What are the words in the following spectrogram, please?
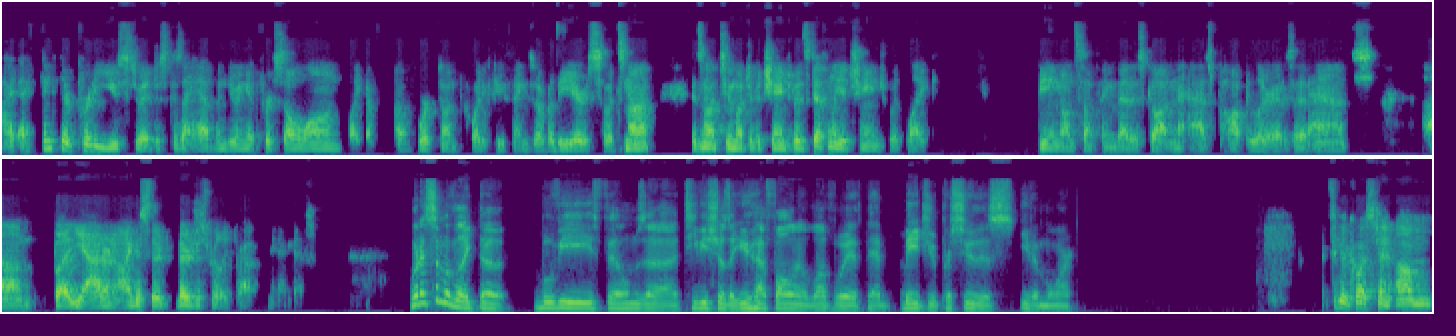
I, I think they're pretty used to it just because I have been doing it for so long. Like I've, I've worked on quite a few things over the years. So it's not, it's not too much of a change, but it's definitely a change with like being on something that has gotten as popular as it has. Um, but yeah, I don't know. I guess they're they're just really proud of me. I guess. What are some of like the movies, films, uh, TV shows that you have fallen in love with that made you pursue this even more? That's a good question. Um,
